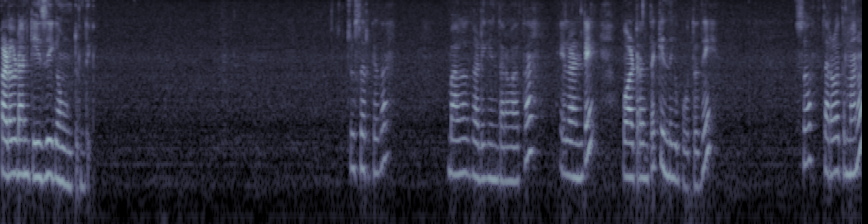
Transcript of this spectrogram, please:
కడగడానికి ఈజీగా ఉంటుంది. చూసారు కదా? బాగా కడిగిన తర్వాత ఇలాంటి వాటర్ అంతా కిందికి పోతుంది. సో తర్వాత మనం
